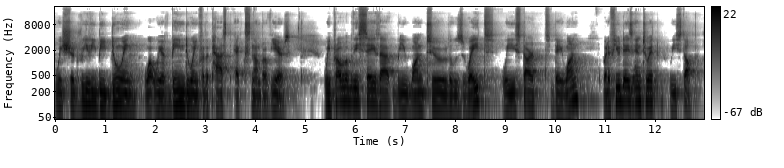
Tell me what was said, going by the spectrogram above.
we should really be doing what we have been doing for the past X number of years. We probably say that we want to lose weight. We start day one, but a few days into it, we stop.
